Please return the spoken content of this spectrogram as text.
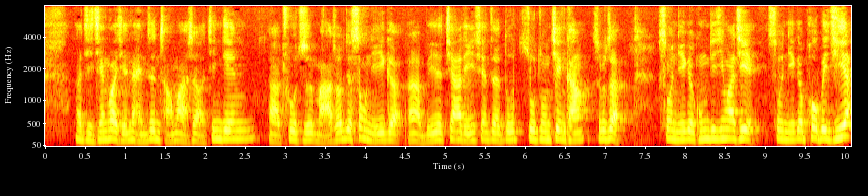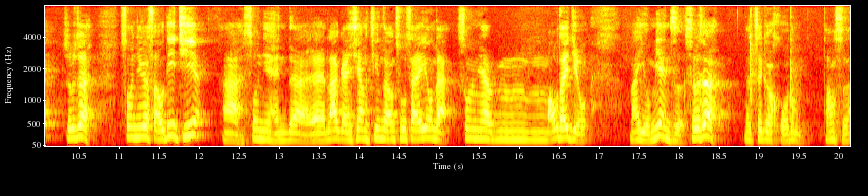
那几千块钱的很正常嘛，是吧？今天啊出值马上就送你一个啊，比如家庭现在都注重健康，是不是？送你一个空气净化器，送你一个破壁机，是不是？送你一个扫地机啊，送你很的呃拉杆箱，经常出差用的，送你嗯茅台酒，那有面子，是不是？那这个活动当时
